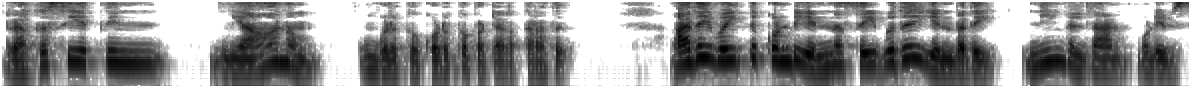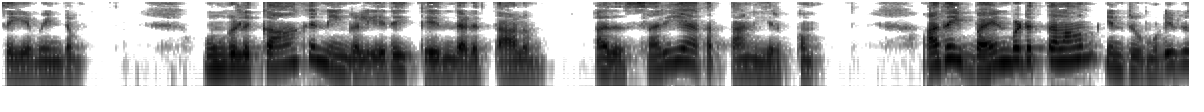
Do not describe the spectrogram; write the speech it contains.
ரகசியத்தின் ஞானம் உங்களுக்கு கொடுக்கப்பட்டிருக்கிறது. அதை வைத்துக்கொண்டு என்ன செய்வது என்பதை நீங்கள் தான் முடிவு செய்ய வேண்டும். உங்களுக்காக நீங்கள் எதை தேர்ந்தெடுத்தாலும் அது சரியாகத்தான் இருக்கும். அதை பயன்படுத்தலாம் என்று முடிவு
